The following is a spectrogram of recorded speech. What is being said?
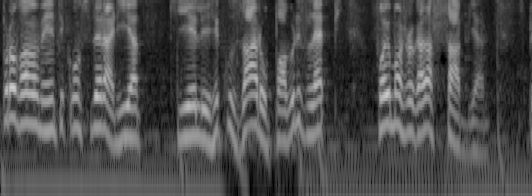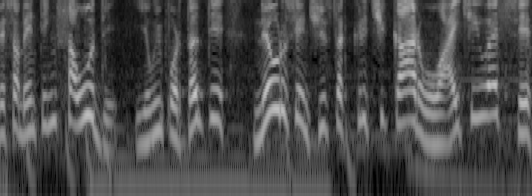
provavelmente consideraria que ele recusar o Power Slap foi uma jogada sábia, especialmente em saúde, e um importante neurocientista criticaram o White e o UFC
